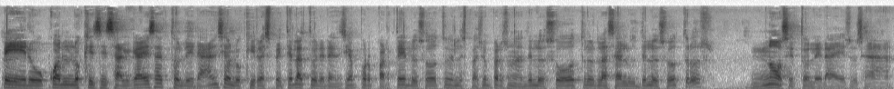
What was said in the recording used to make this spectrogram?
pero cuando lo que se salga de esa tolerancia o lo que respete la tolerancia por parte de los otros el espacio personal de los otros la salud de los otros no se tolera eso. O sea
